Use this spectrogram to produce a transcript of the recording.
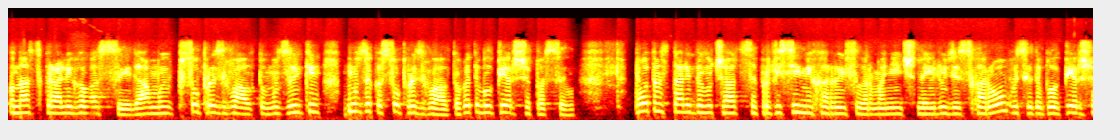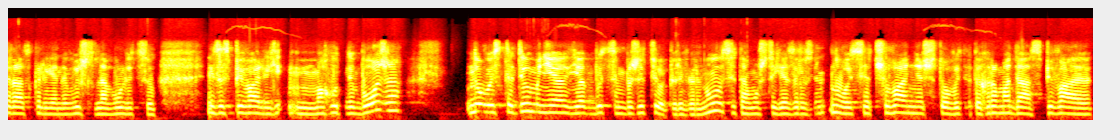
у нас кралі галасы да мы супраць гвалту музыкі музыка супраць гвалту гэта был першы посыл. Потым сталі далучацца прафесійны хары філарманічныя людзі з хароў вось это было першы раз калі яны выйшлі на вуліцу і заспявалі магутны Божа новый стадыю мне як быццам бы жыццё перавярнулася тому что я зразум ну, адчуванне что вот эта грамада спевае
